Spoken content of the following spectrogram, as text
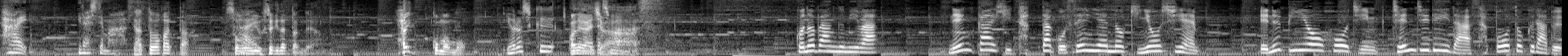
はい。いらしてます。やっと分かった。そういう布石だったんだよ。はい、こんばんも。よろしくお願いします。この番組は年会費たった5000円の企業支援 NPO 法人チェンジリーダーサポートクラブ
